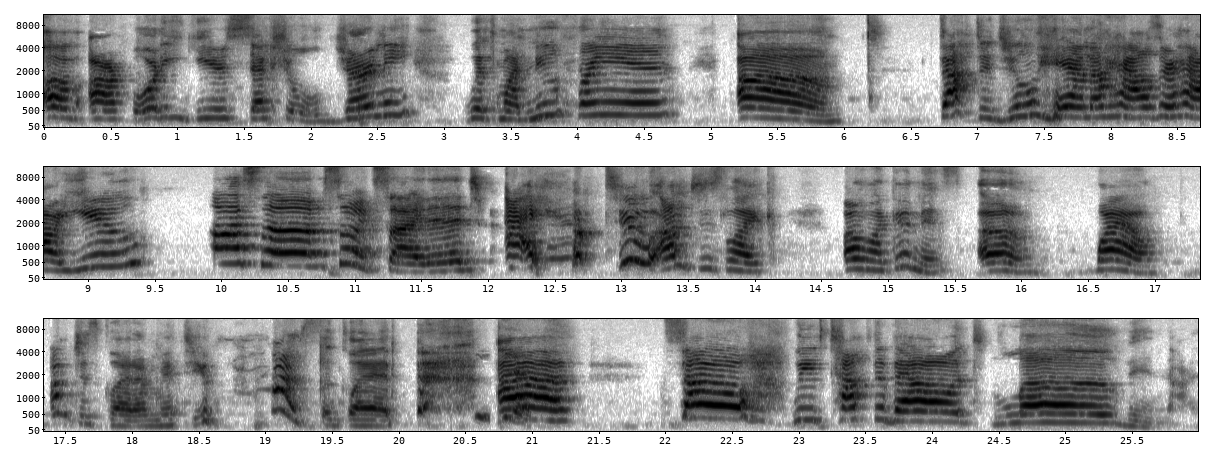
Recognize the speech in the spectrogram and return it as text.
of our 40 year sexual journey with my new friend. Um, Dr. Juliana Hauser, how are you? Awesome. So excited. I am too. I'm just like, oh my goodness. Um, wow. I'm just glad I met you. I'm so glad. Yeah. Uh, so we've talked about love and our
